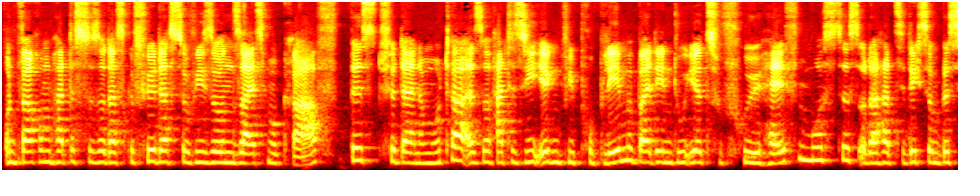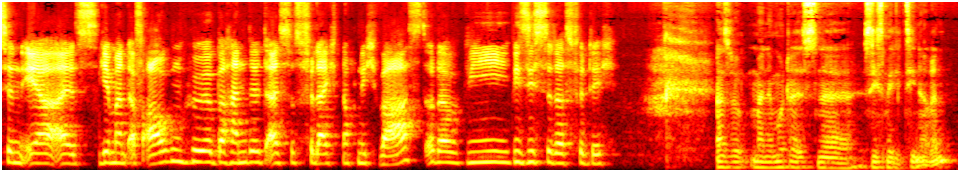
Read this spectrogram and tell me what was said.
Und warum hattest du so das Gefühl, dass du wie so ein Seismograph bist für deine Mutter? Also hatte sie irgendwie Probleme, bei denen du ihr zu früh helfen musstest? Oder hat sie dich so ein bisschen eher als jemand auf Augenhöhe behandelt, als du es vielleicht noch nicht warst? Oder wie, wie siehst du das für dich? Also meine Mutter ist eine, sie ist Medizinerin.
